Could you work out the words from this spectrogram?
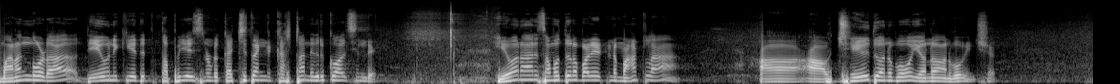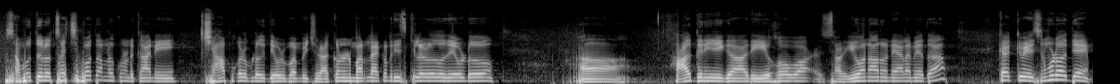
మనం కూడా దేవునికి ఎదురు తప్పు చేసినప్పుడు ఖచ్చితంగా కష్టాన్ని ఎదుర్కోవాల్సిందే. యోనాని సముద్రంలో పడేటువంటి మాటల ఆ- ఆ చేదు అనుభవం యోనా అనుభవించాడు. సముద్రంలో చచ్చిపోతాను అనుకున్నాడు కానీ చేప కడుపులోకి దేవుడు పంపించాడు. అక్కడ నుండి మరలా ఎక్కడ తీసుకెళ్ళాడు దేవుడు? ఆగ్నేయగా అది యహోవా సారీ యోనాను నేల మీద కక్కివేసిన మూడో అధ్యాయం.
